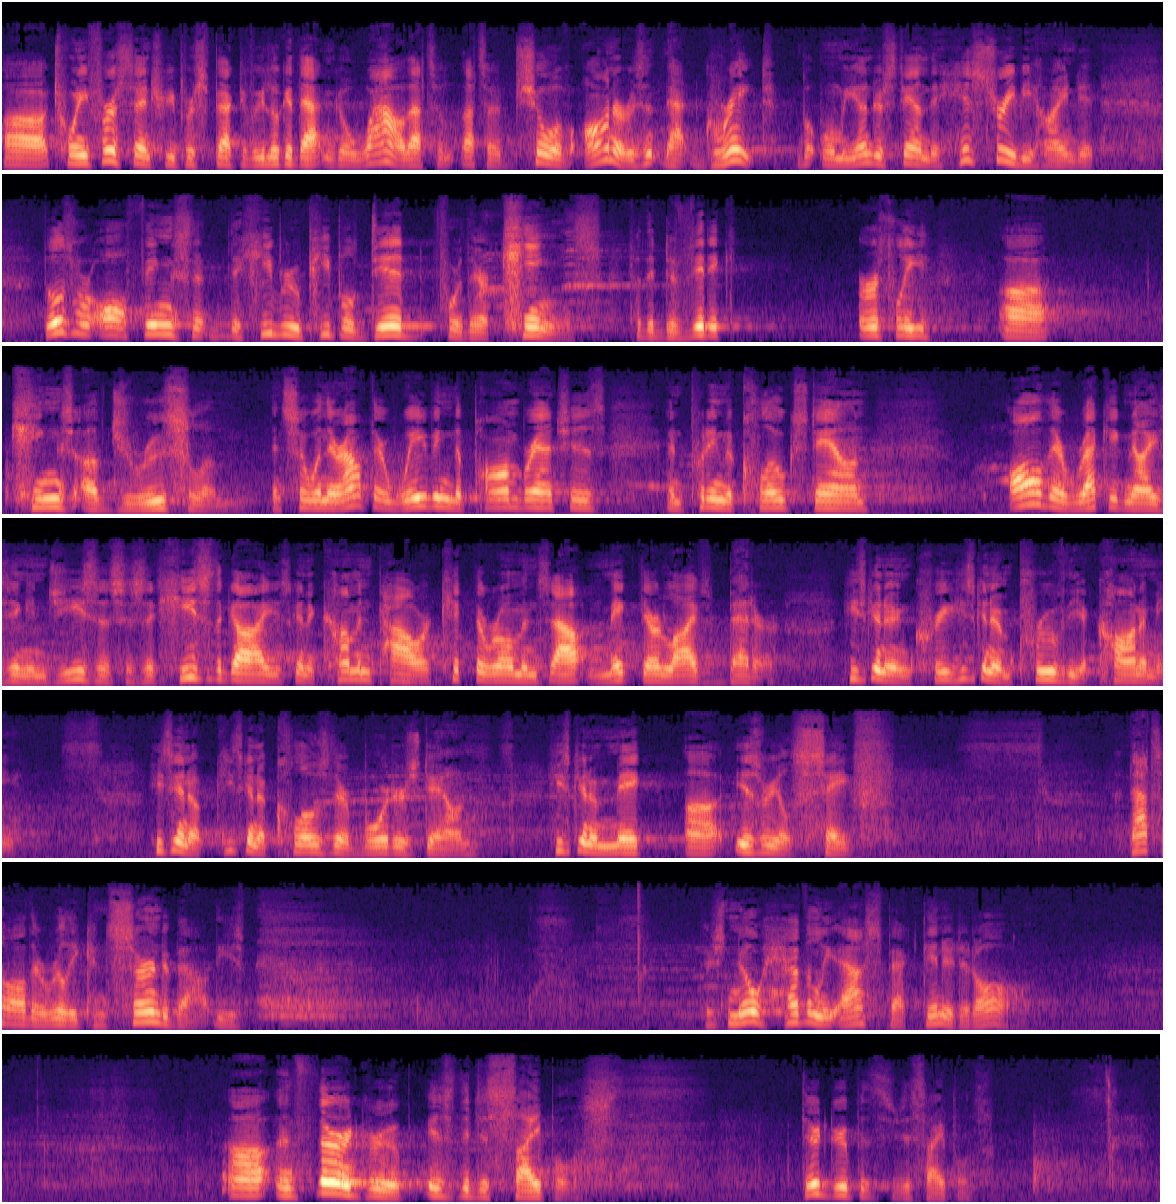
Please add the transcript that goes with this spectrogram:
uh, 21st century perspective, we look at that and go, wow, that's a, that's a show of honor. Isn't that great? But when we understand the history behind it, those were all things that the Hebrew people did for their kings, for the Davidic earthly uh, kings of Jerusalem. And so when they're out there waving the palm branches and putting the cloaks down, all they're recognizing in Jesus is that he's the guy who's going to come in power, kick the Romans out, and make their lives better. He's going to, increase, he's going to improve the economy. He's going to, he's going to close their borders down. He's going to make uh, Israel safe. That's all they're really concerned about. These, there's no heavenly aspect in it at all. Uh, and third group is the disciples. Third group is the disciples.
